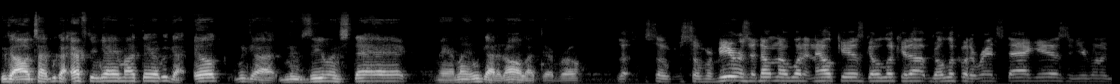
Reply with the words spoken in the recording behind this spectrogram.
we got all type. We got African game out there. We got elk. We got New Zealand stag. Man, Lane, we got it all out there, bro. So, so for viewers that don't know what an elk is, go look it up. Go look what a red stag is, and you're going to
